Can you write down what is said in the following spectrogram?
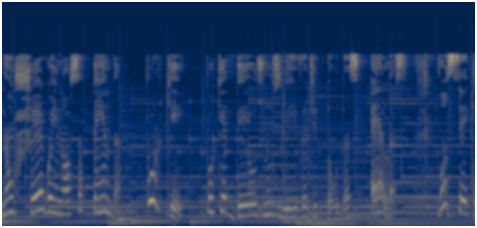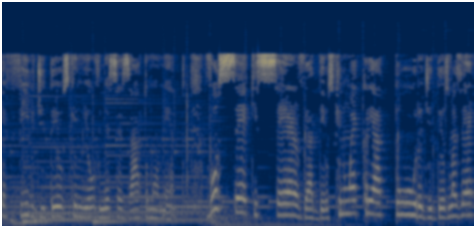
não chegam em nossa tenda. Por quê? Porque Deus nos livra de todas elas. Você que é filho de Deus, que me ouve nesse exato momento, você que serve a Deus, que não é criatura de Deus, mas é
